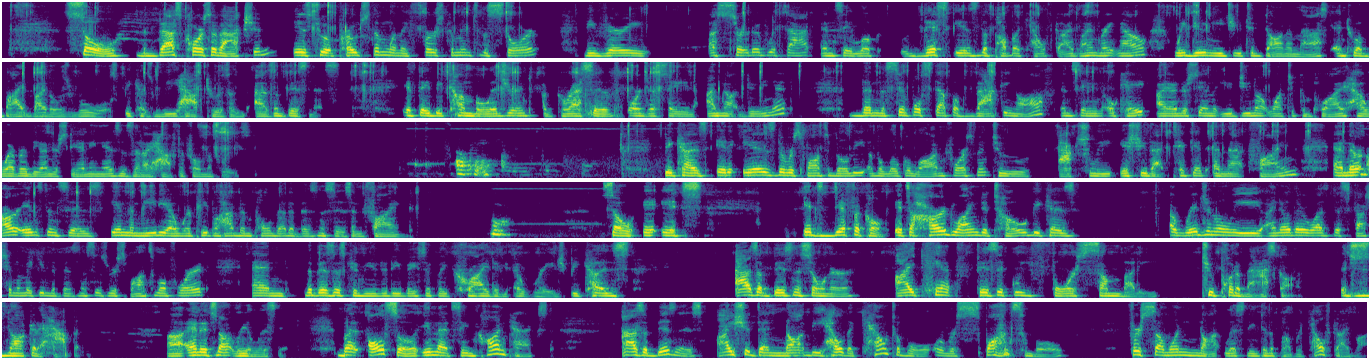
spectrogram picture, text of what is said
So the best course of action is to approach them when they first come into the store be very assertive with that and say, look, this is the public health guideline right now. We do need you to don a mask and to abide by those rules because we have to as a, as a business. If they become belligerent, aggressive, or just saying, I'm not doing it, then the simple step of backing off and saying, okay, I understand that you do not want to comply. However, the understanding is, is that I have to phone the police. Okay because it is the responsibility of the local law enforcement to actually issue that ticket and that fine. And there are instances in the media where people have been pulled out of businesses and fined. Yeah. So it, it's it's difficult. It's a hard line to toe because originally I know there was discussion of making the businesses responsible for it, and the business community basically cried in outrage because as a business owner, I can't physically force somebody to put a mask on. It's just not going to happen. Uh, and it's not realistic. But also, in that same context, as a business, I should then not be held accountable or responsible for someone not listening to the public health guideline.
